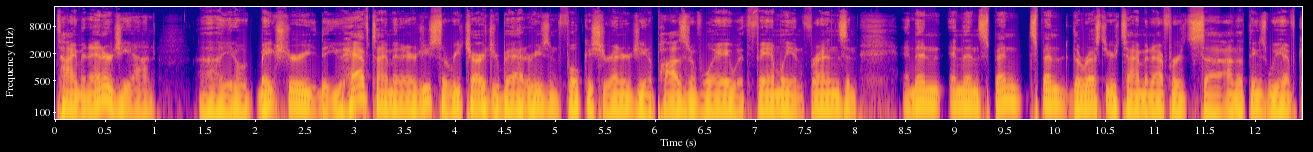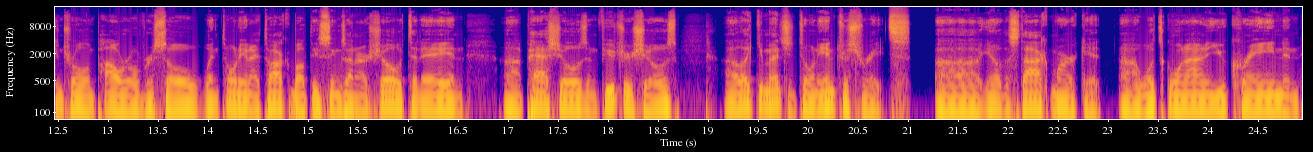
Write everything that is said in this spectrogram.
time and energy on. Uh, you know, make sure that you have time and energy. So recharge your batteries and focus your energy in a positive way with family and friends, and and then and then spend spend the rest of your time and efforts uh, on the things we have control and power over. So when Tony and I talk about these things on our show today and uh, past shows and future shows, uh, like you mentioned, Tony, interest rates uh, you know, the stock market, uh, what's going on in Ukraine and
